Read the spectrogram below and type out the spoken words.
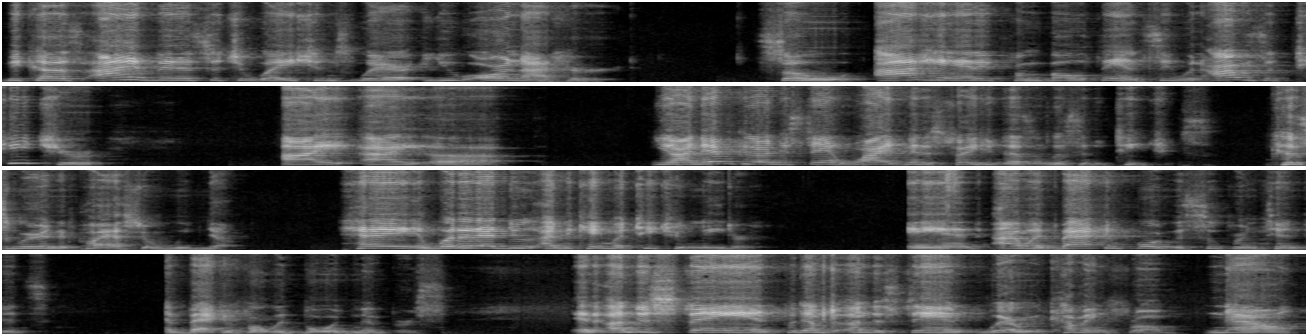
because I have been in situations where you are not heard. So I had it from both ends. See, when I was a teacher, I, I, uh, you know, I never could understand why administration doesn't listen to teachers because we're in the classroom, we know. Hey, and what did I do? I became a teacher leader. And I went back and forth with superintendents and back and forth with board members and understand for them to understand where we're coming from. Now,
